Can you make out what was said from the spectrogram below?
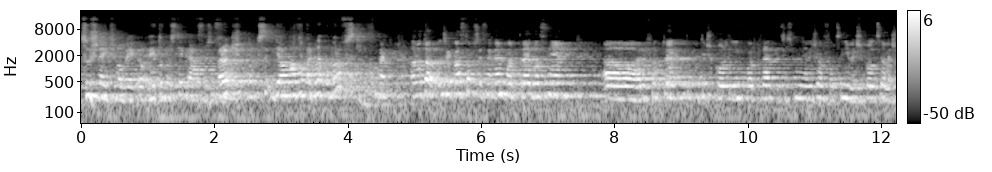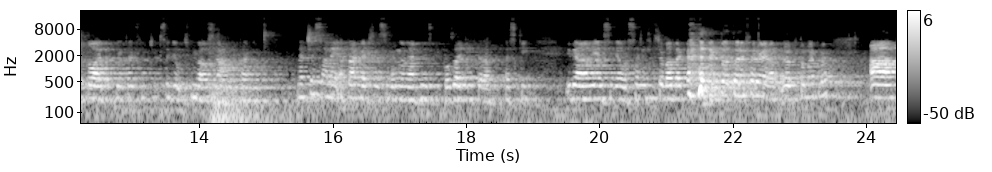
slušný člověk, je to prostě krásné. Proč, proč si udělala to takhle obrovský? Tak ono to, řekla to přesně, ten portrét vlastně uh, reflektuje jako takový ty školní portrét, co jsme měli, že focení ve školce, ve škole je takový, tak jsem seděl, usmíval se nám, jako načesaný a tak, až jsem si měl nějaký hezký pozadí, teda hezký. Ideálně seděl na saních třeba, tak, tak to, to referuje na, k tomu jako. A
